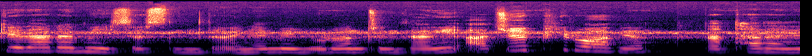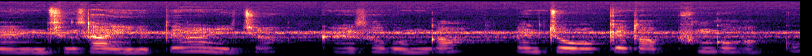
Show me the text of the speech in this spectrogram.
깨달음이 있었습니다. 왜냐면 이런 증상이 아주 필요하면 나타나는 증상이기 때문이죠. 그래서 뭔가 왼쪽 어깨도 아픈 것 같고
